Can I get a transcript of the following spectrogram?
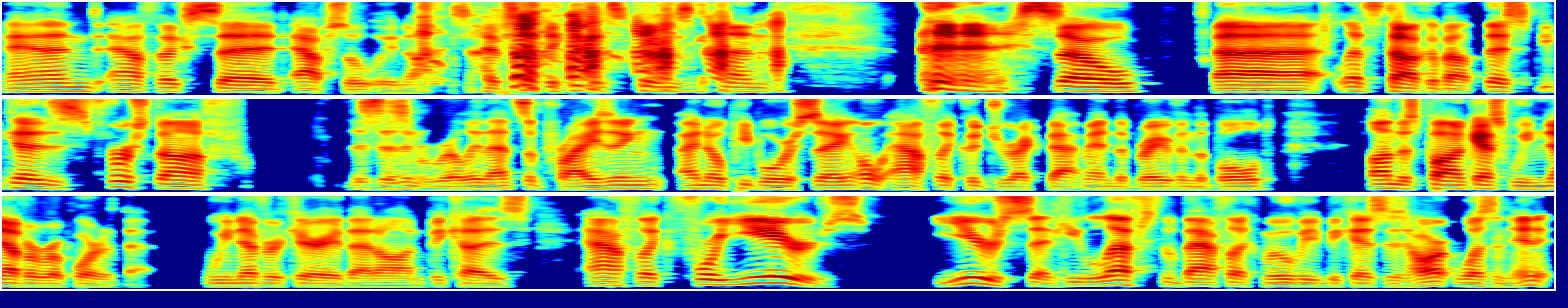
And Affleck said, "Absolutely not. I've said it's James Gunn. so uh, let's talk about this because first off, this isn't really that surprising. I know people were saying, "Oh, Affleck could direct Batman: The Brave and the Bold." On this podcast, we never reported that. We never carried that on because Affleck, for years, years said he left the Batfleck movie because his heart wasn't in it.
